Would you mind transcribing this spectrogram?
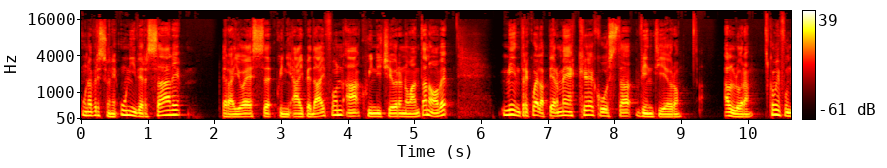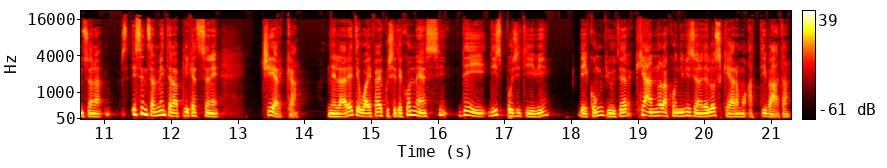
una versione universale per iOS, quindi iPad iPhone, a 15,99€, mentre quella per Mac costa 20 euro. Allora, come funziona? Essenzialmente l'applicazione cerca nella rete wifi a cui siete connessi dei dispositivi, dei computer che hanno la condivisione dello schermo attivata.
